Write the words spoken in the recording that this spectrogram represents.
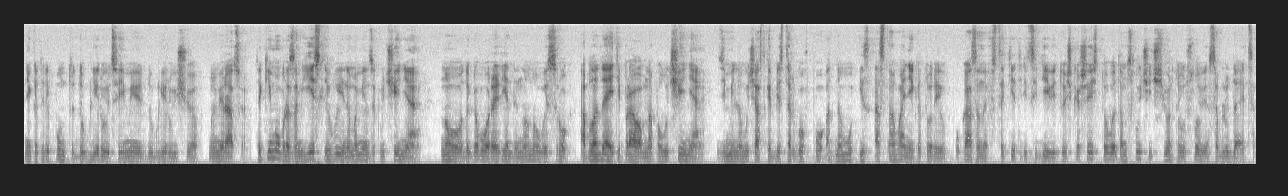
некоторые пункты дублируются и имеют дублирующую нумерацию. Таким образом, если вы на момент заключения нового договора аренды на новый срок обладаете правом на получение земельного участка без торгов по одному из оснований, которые указаны в статье 39.6, то в этом случае четвертое условие соблюдается.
